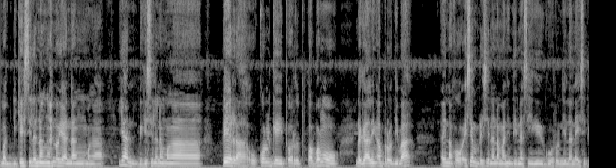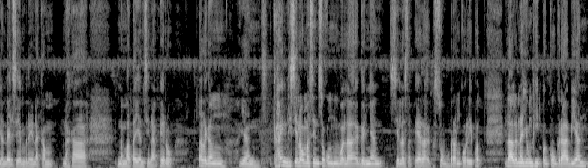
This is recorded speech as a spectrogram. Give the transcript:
magbigay sila ng ano yan, ng mga, yan, bigay sila ng mga pera o Colgate or pabango na galing abroad, di ba? Ay nako, eh siyempre sila naman hindi na siguro nila naisip yan dahil siyempre naka, naka namatayan sila. Pero talagang yan, kahit hindi sila umasenso kung wala ganyan sila sa pera, sobrang kuripot. Lalo na yung hipag ko, grabe yan.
